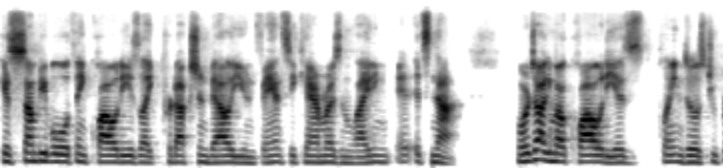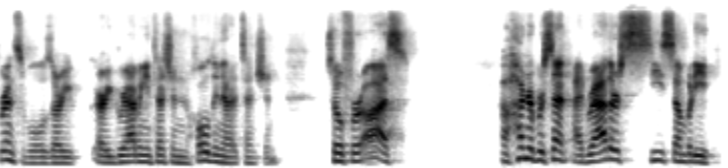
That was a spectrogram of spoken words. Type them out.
because some people will think quality is like production value and fancy cameras and lighting it's not when we're talking about quality is playing to those two principles? Are you are you grabbing attention and holding that attention? So for us, 100%, I'd rather see somebody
